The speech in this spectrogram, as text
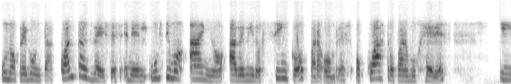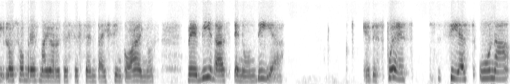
uno pregunta, ¿cuántas veces en el último año ha bebido cinco para hombres o cuatro para mujeres y los hombres mayores de 65 años? Bebidas en un día. Y después, si es una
